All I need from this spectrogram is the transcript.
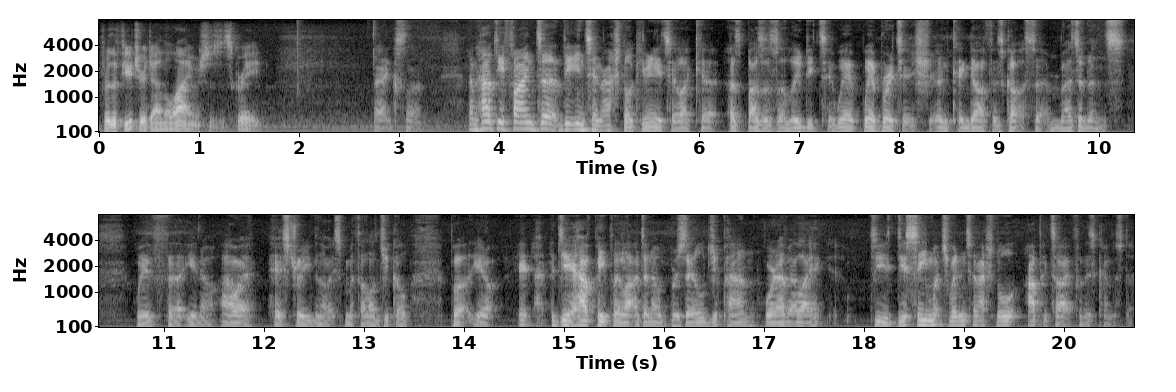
for the future down the line, which is just great. Excellent. And how do you find uh, the international community? Like uh, as Baz has alluded to, we're we're British, and King Arthur's got a certain resonance with uh, you know our history, even though it's mythological. But you know, it, do you have people in like I don't know Brazil, Japan, wherever? Like, do you, do you see much of an international appetite for this kind of stuff?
